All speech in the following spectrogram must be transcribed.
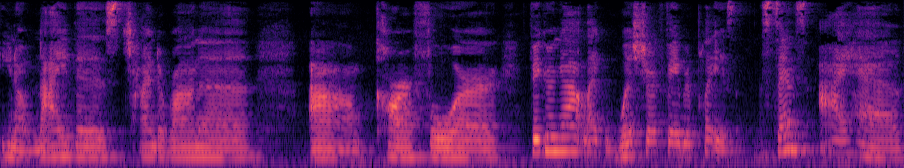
you know, Naivas, Chandarana, um, Carrefour, figuring out like what's your favorite place. Since I have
